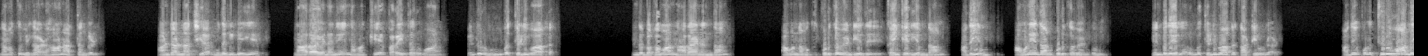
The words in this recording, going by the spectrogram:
நமக்கு மிக அழகான அர்த்தங்கள். ஆண்டாள் நாச்சியார் முதலிலேயே நாராயணனே நமக்கே பறை தருவான் என்று ரொம்ப தெளிவாக இந்த பகவான் நாராயணன் தான். அவன் நமக்கு கொடுக்க வேண்டியது கைங்கரியம்தான். அதையும் அவனே தான் கொடுக்க வேண்டும் என்பதையெல்லாம் ரொம்ப தெளிவாக காட்டியுள்ளாள். அதே போல திருமாலை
